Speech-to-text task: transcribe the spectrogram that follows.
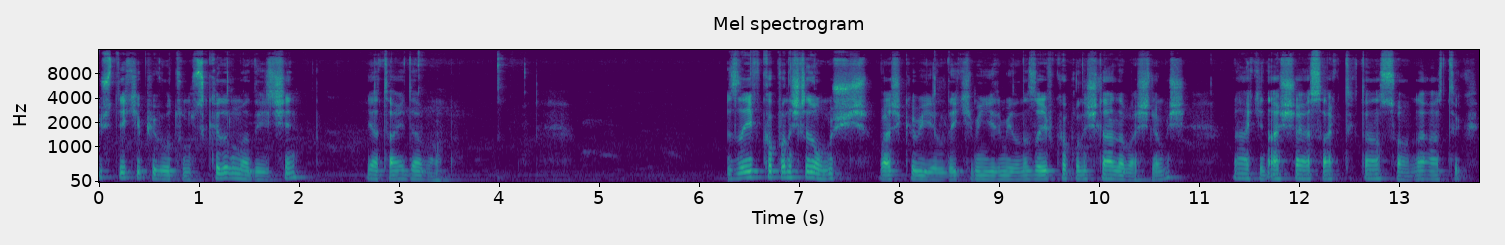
Üstteki pivotumuz kırılmadığı için yatay devam. Zayıf kapanışlar olmuş. Başka bir yılda 2020 yılında zayıf kapanışlarla başlamış. Lakin aşağıya sarktıktan sonra artık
